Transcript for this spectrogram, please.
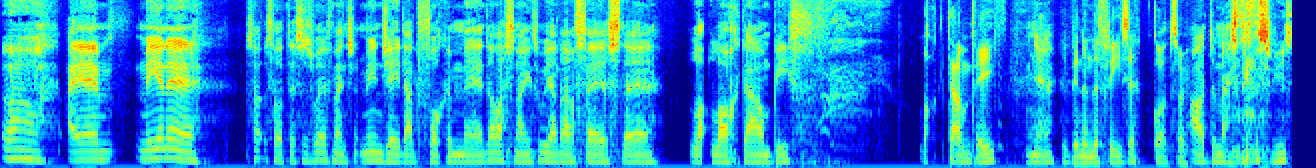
I um, me and uh, so, thought this is worth mentioning. Me and Jade had fucking murder last night. We had our first uh, lo- lockdown beef. Lockdown beef. Yeah. You've been in the freezer. Go on, sorry. Our domestic dispute.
